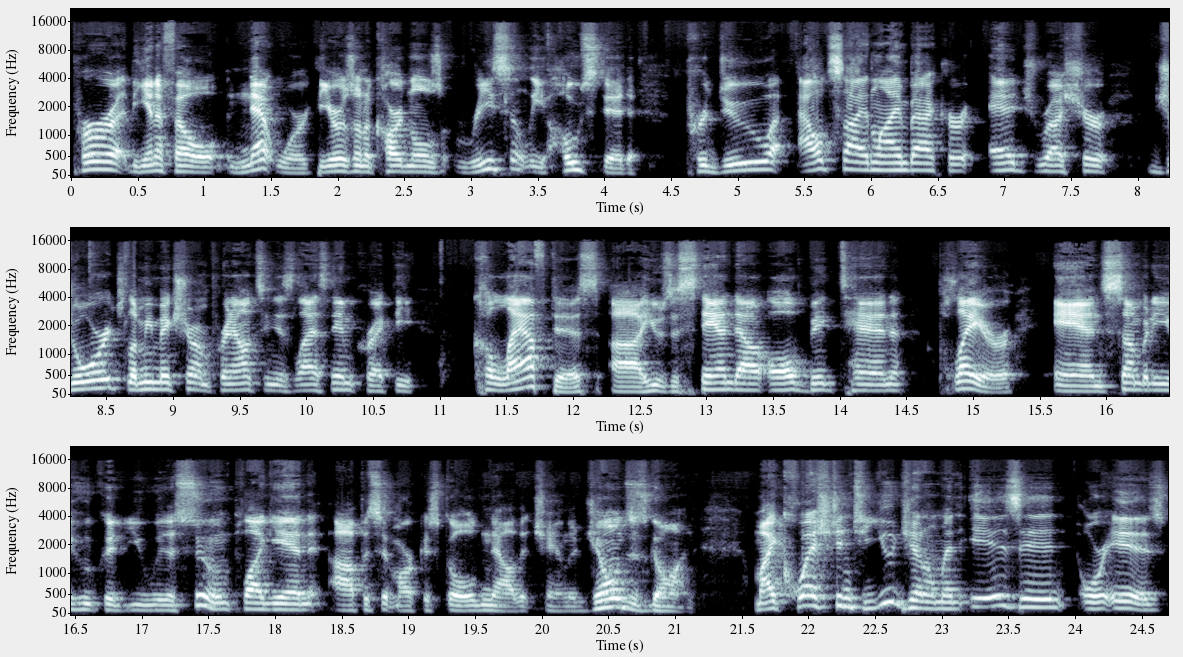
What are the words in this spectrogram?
Per the NFL network, the Arizona Cardinals recently hosted Purdue outside linebacker, edge rusher George. Let me make sure I'm pronouncing his last name correctly. Kalaftis. Uh, he was a standout All Big Ten player and somebody who could, you would assume, plug in opposite Marcus Golden now that Chandler Jones is gone. My question to you, gentlemen, is it or is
